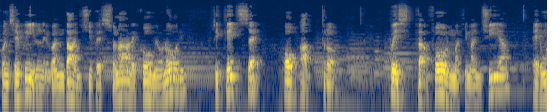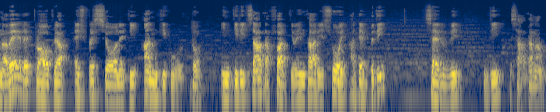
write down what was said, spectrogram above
conseguirne vantaggi personali come onori, ricchezze o altro. Questa forma di magia è una vera e propria espressione di anticulto indirizzata a far diventare i suoi adepti servi di Satana.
